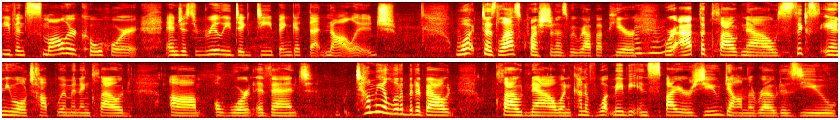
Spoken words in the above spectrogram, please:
even smaller cohort and just really dig deep and get that knowledge. What does, last question as we wrap up here, mm -hmm. we're at the Cloud Now sixth annual Top Women in Cloud um, Award event. Tell me a little bit about cloud now and kind of what maybe inspires you down the road as you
